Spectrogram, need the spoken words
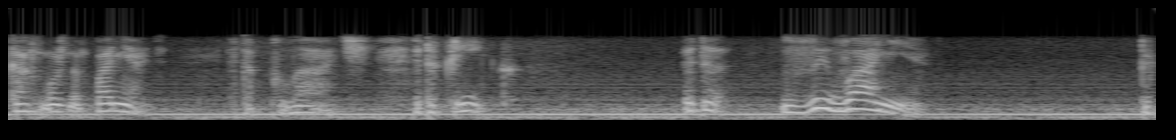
как можно понять? Это плач, это крик, это взывание. Так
